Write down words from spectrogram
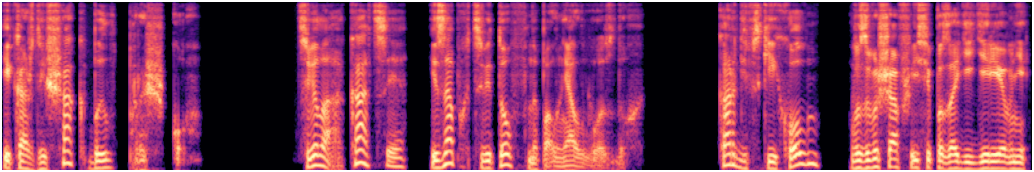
и каждый шаг был прыжком. Цвела акация, и запах цветов наполнял воздух. Кардивский холм, возвышавшийся позади деревни,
